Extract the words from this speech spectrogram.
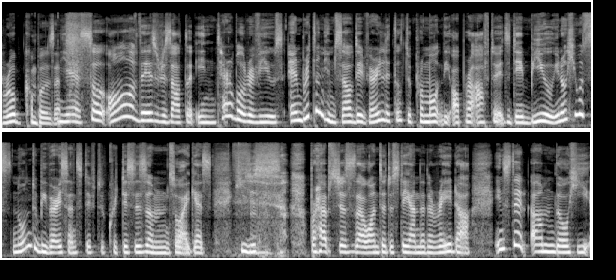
rogue composer. Yes, so all of this resulted in terrible reviews, and Britten himself did very little to promote the opera after its debut. You know, he was known to be very sensitive to criticism, so I guess he just perhaps just uh, wanted to stay under the radar. Instead, um, though, he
